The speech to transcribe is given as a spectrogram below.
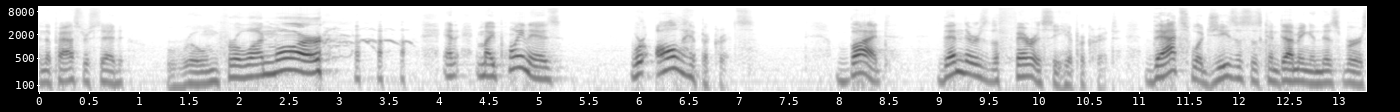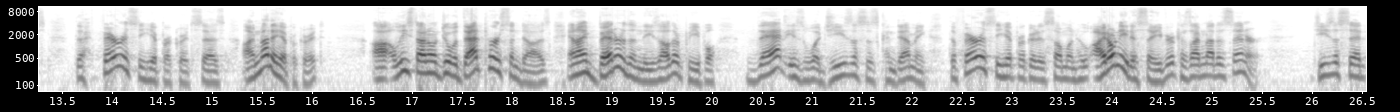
And the pastor said, Room for one more. and my point is, we're all hypocrites. But then there's the Pharisee hypocrite. That's what Jesus is condemning in this verse. The Pharisee hypocrite says, I'm not a hypocrite. Uh, at least I don't do what that person does, and I'm better than these other people. That is what Jesus is condemning. The Pharisee hypocrite is someone who, I don't need a Savior because I'm not a sinner. Jesus said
